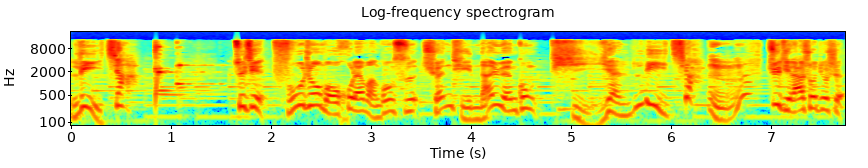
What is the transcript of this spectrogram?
例假。最近，福州某互联网公司全体男员工体验例假。嗯，具体来说就是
